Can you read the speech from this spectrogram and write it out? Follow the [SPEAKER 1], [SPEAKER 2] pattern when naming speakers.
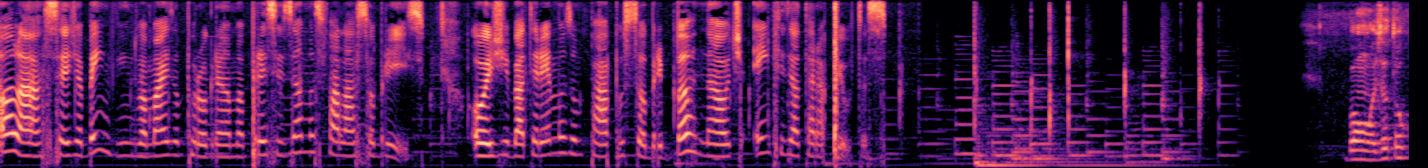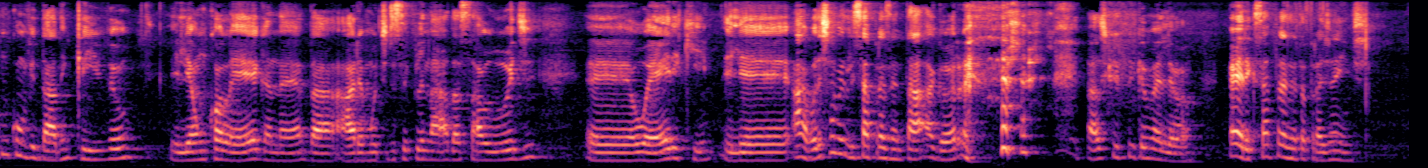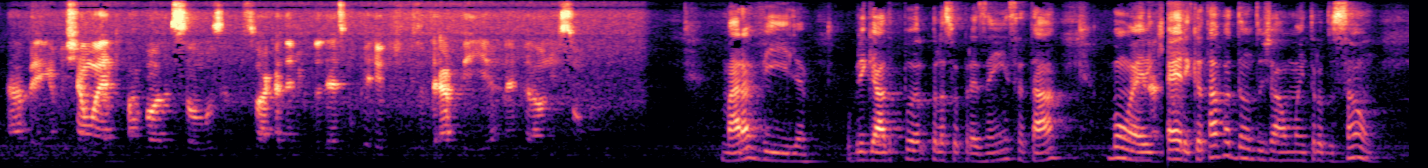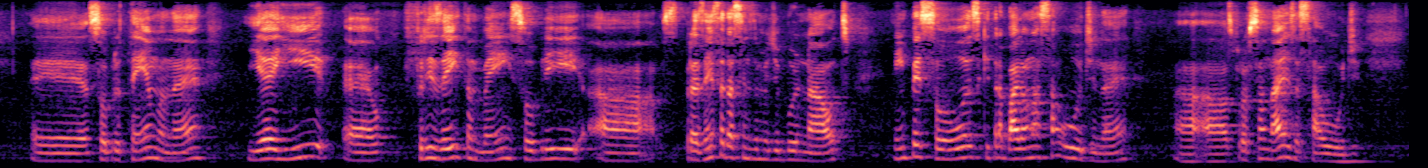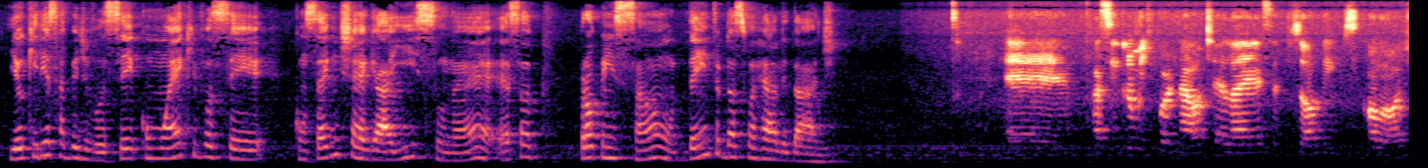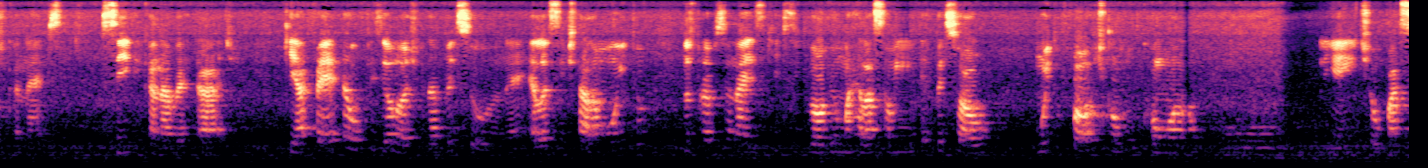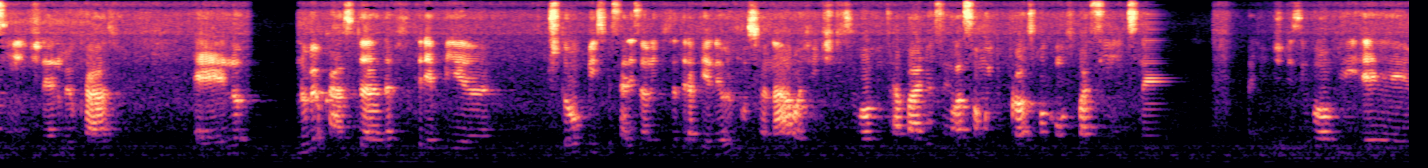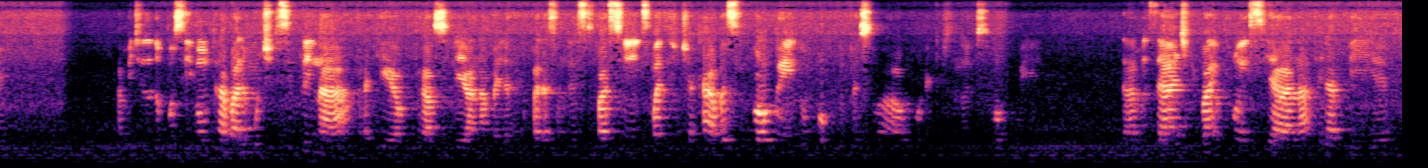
[SPEAKER 1] Olá, seja bem-vindo a mais um programa Precisamos Falar sobre Isso. Hoje bateremos um papo sobre burnout em fisioterapeutas.
[SPEAKER 2] Bom, hoje eu estou com um convidado incrível. Ele é um colega né, da área multidisciplinar da saúde, é, o Eric. Ele é. Ah, vou deixar ele se apresentar agora. Acho que fica melhor. Eric, se apresenta pra gente.
[SPEAKER 3] Ah, bem, eu me chamo Eric Barbosa Souza, sou acadêmico do décimo período de fisioterapia né, pela Unisul.
[SPEAKER 2] Maravilha. Obrigado pela sua presença, tá? Bom, Eric, Eric eu estava dando já uma introdução é, sobre o tema, né? E aí é, frisei também sobre a presença da síndrome de burnout em pessoas que trabalham na saúde, né? As profissionais da saúde. E eu queria saber de você como é que você consegue enxergar isso, né? Essa propensão dentro da sua realidade.
[SPEAKER 3] É, a síndrome de burnout ela é essa desordem psicológica, né? Psíquica, na verdade, que afeta o fisiológico da pessoa, né? Ela se instala muito nos profissionais que desenvolvem uma relação interpessoal muito forte com, com o cliente ou paciente, né? No meu caso, é, no, no, meu caso da, da, fisioterapia, estou me especializando em fisioterapia neurofuncional, a gente desenvolve um trabalho, essa relação muito próxima com os pacientes, né? A gente desenvolve, é, à medida do possível, um trabalho multidisciplinar para que para auxiliar na melhor recuperação desses pacientes, mas a gente acaba se envolvendo um pouco do pessoal, por a questão do desenvolvimento, da amizade que vai influenciar na terapia.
